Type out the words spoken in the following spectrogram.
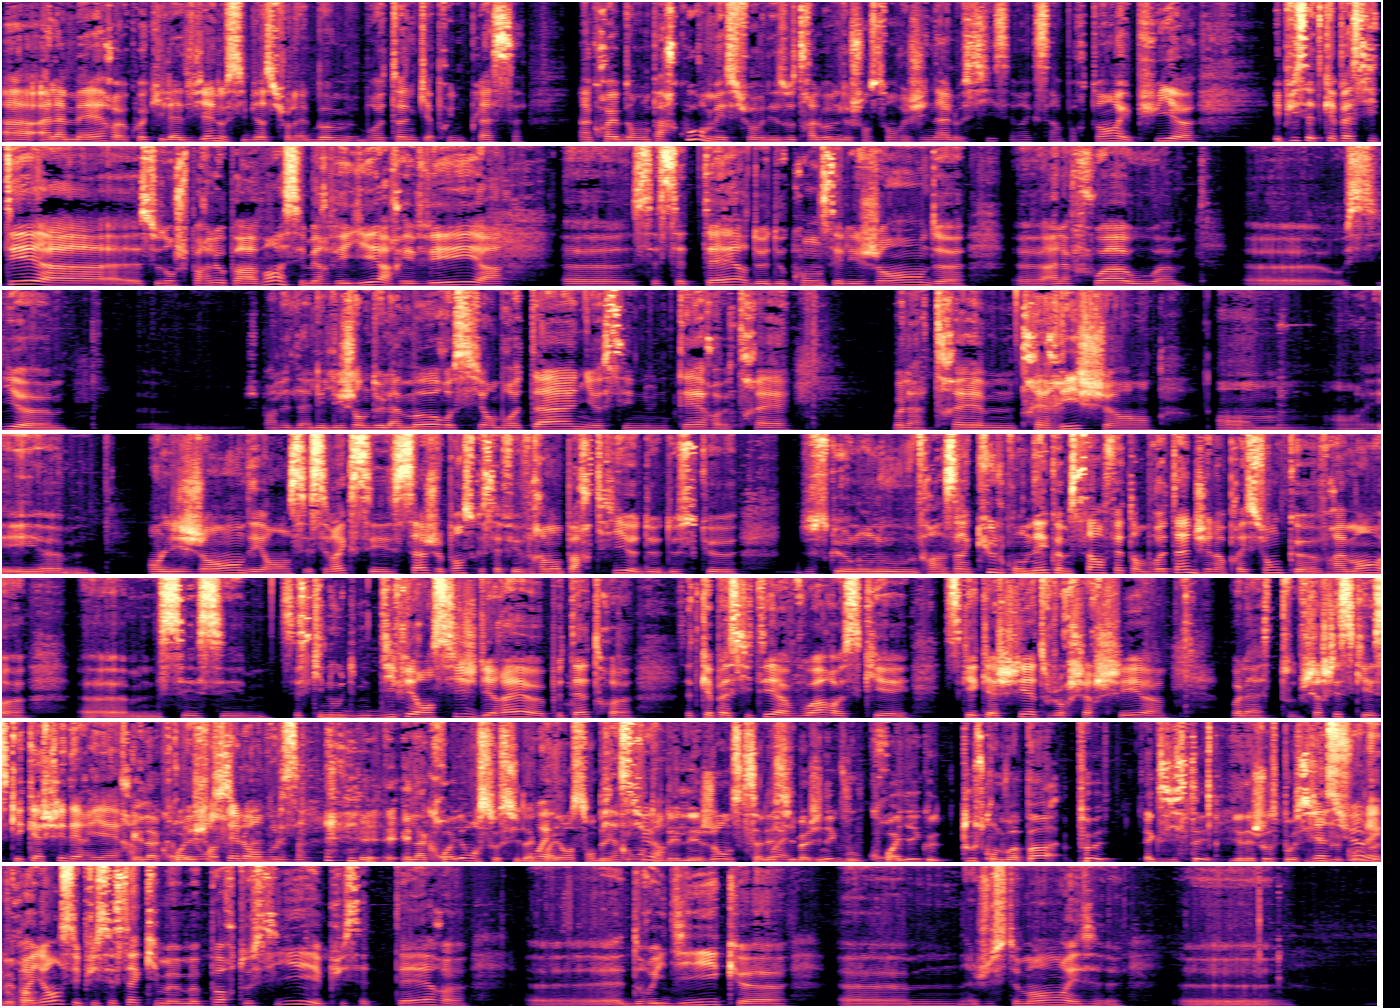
à, à la mer, quoi qu'il advienne, aussi bien sur l'album Bretonne qui a pris une place incroyable dans mon parcours, mais sur les autres albums de chansons originales aussi, c'est vrai que c'est important. Et puis euh, et puis cette capacité à ce dont je parlais auparavant, à s'émerveiller, à rêver, à euh, cette terre de, contes et légendes, euh, à la fois où euh, aussi je parlais de la, les légendes de la mort aussi en Bretagne. C'est une, terre très voilà très très riche en, et en légendes et en c'est vrai que c'est ça je pense que ça fait vraiment partie de, de ce que de ce que l'on nous enfin inculque. Qu'on est comme ça en fait en Bretagne. J'ai l'impression que vraiment euh, euh, c'est c'est c'est ce qui nous différencie je dirais euh, peut-être euh, cette capacité à voir euh, ce qui est ce qui est caché à toujours chercher euh, voilà tout- chercher ce qui est ce qui est caché derrière Et la le croyance, Laurent. Voulzy Et, et- et la croyance aussi, la Ouais, croyance en des contes, sûr. en des légendes, ça laisse Ouais. imaginer que vous croyez que tout ce qu'on ne voit pas peut exister. Il y a des choses possibles Bien sûr, les croyances, et puis c'est ça qui me, me porte aussi, et puis cette terre euh, euh, druidique, euh, euh, justement, et euh, euh,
